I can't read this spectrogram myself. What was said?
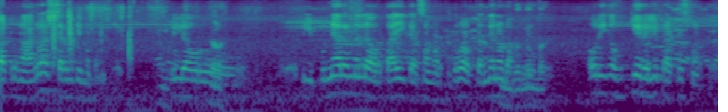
ಡಾಕ್ಟರ್ ನಾಗರಾಜ್ ಚರಂತಿ ಮಠ ಅಂತ ಇಲ್ಲಿ ಅವರು ಈ ಪುಣ್ಯಾರನಲ್ಲಿ ಅವ್ರ ತಾಯಿ ಕೆಲಸ ಮಾಡ್ತಿದ್ರು ಅವ್ರ ತಂದೆನೂ ಡಾಕ್ಟರ್. ಈಗ ಹುಕ್ಕೇರಿಯಲ್ಲಿ ಪ್ರಾಕ್ಟೀಸ್ ಮಾಡ್ತಾರೆ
